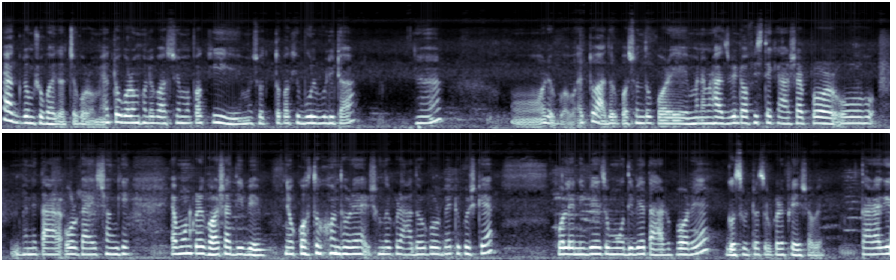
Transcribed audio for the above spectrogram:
একদম শুকায় যাচ্ছে গরমে। এত গরম হলে বাসে আমার পাখি, আমার সত্য পাখি বুলবুলিটা। হ্যাঁ? ওরে বাবা, এত আদর পছন্দ করে। মানে আমার হাজব্যান্ড অফিস থেকে আসার পর ও মানে তার, ওর গায়ের সঙ্গে এমন করে ঘষা দিবে, ও কতক্ষণ ধরে সুন্দর করে আদর করবে, টুকুসকে কোলে নিবে, চুমু দিবে, তারপরে গোসল টোসল করে ফ্রেশ হবে। তার আগে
